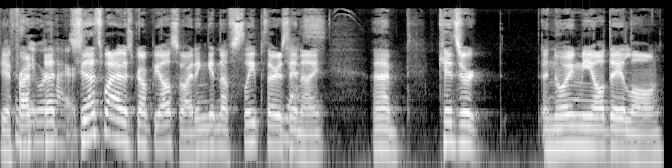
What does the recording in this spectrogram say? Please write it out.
Yeah, Friday. that- see, that's why I was grumpy. Also, I didn't get enough sleep Thursday Yes. night, and I, kids were annoying me all day long,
